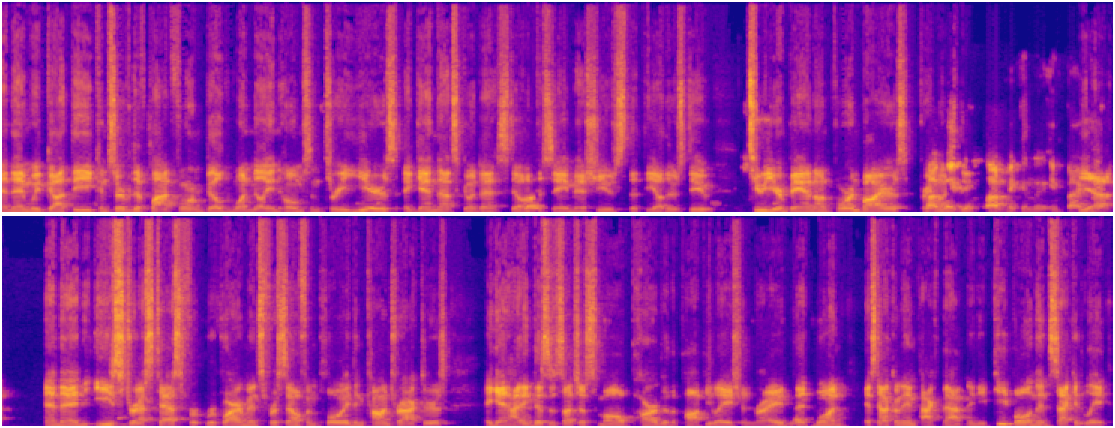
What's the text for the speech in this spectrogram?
And then we've got the conservative platform, build 1 million homes in three years. Again, that's going to still have the same issues that the others do. Two year ban on foreign buyers. Not making, the, not making the impact. Yeah. And then ease stress test for requirements for self employed and contractors. Again, I think this is such a small part of the population, right? Yeah. That one, it's not going to impact that many people. And then secondly,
